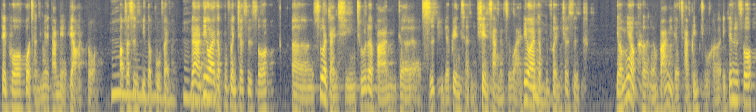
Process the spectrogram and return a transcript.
这波过程里面他没有掉很多，好，这是一个部分。那另外一个部分就是说，呃，数位转型除了把你的实体的变成线上的之外，另外一个部分就是有没有可能把你的产品组合，也就是说。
